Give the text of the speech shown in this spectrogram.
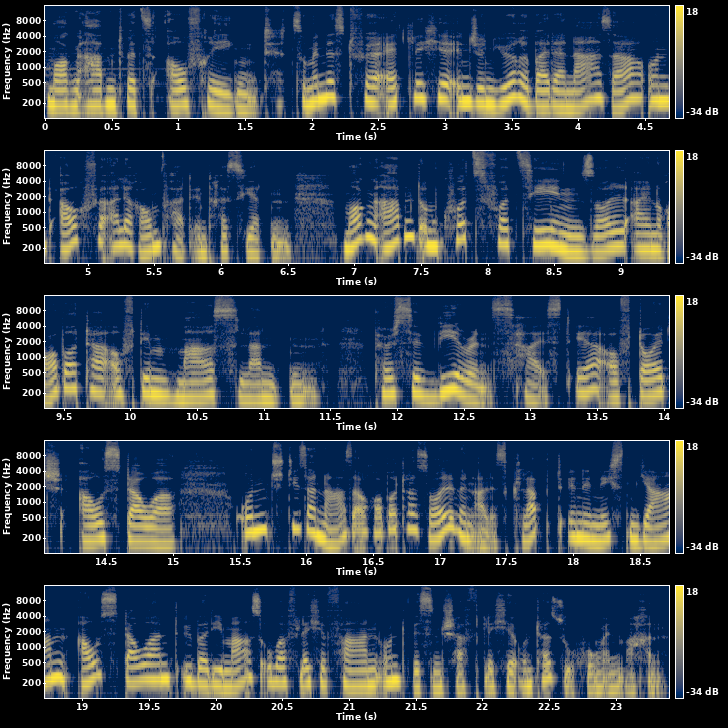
Morgen Abend wird's aufregend, zumindest für etliche Ingenieure bei der NASA und auch für alle Raumfahrtinteressierten. Morgen Abend um kurz vor zehn soll ein Roboter auf dem Mars landen. Perseverance heißt er, auf Deutsch Ausdauer. Und dieser NASA-Roboter soll, wenn alles klappt, in den nächsten Jahren ausdauernd über die Marsoberfläche fahren und wissenschaftliche Untersuchungen machen.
